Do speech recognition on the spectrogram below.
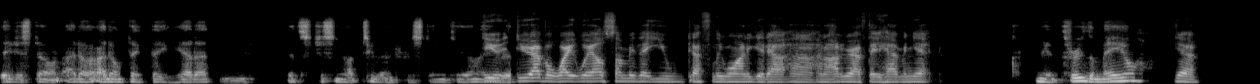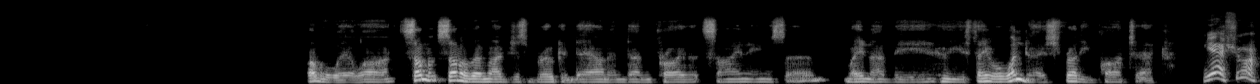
they just don't. I don't. I don't think they get it. And it's just not too interesting to them. Do you do you have a white whale? Somebody that you definitely want to get out uh, an autograph they haven't yet? I mean, through the mail. Yeah. Probably a lot. Some some of them I've just broken down and done private signings. Uh, might not be who you think. Well, one guy's Freddie Patek. Yeah, sure.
